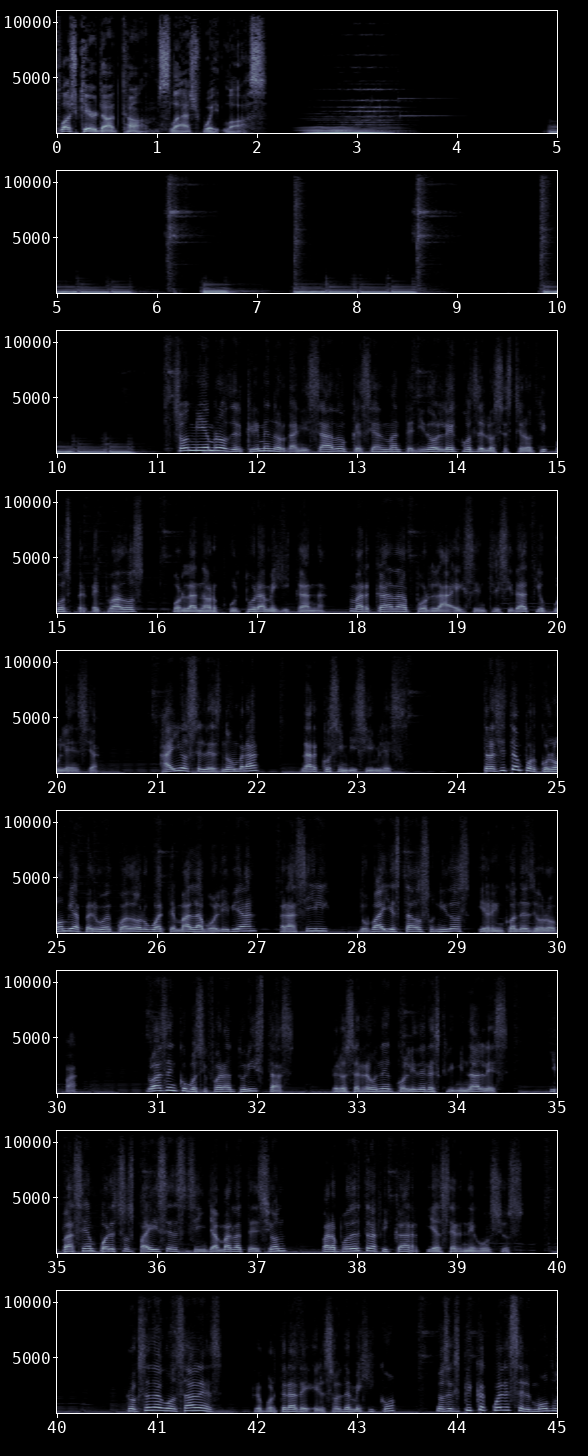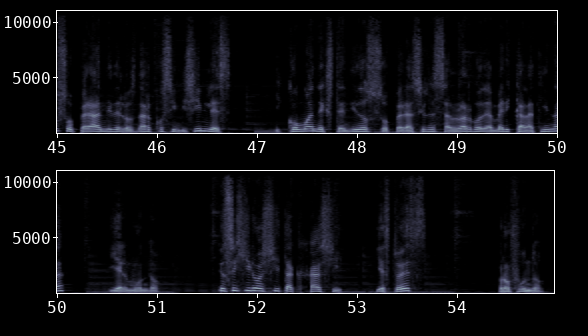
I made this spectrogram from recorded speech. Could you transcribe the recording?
plushcare.com slash weight loss. Son miembros del crimen organizado que se han mantenido lejos de los estereotipos perpetuados por la narcultura mexicana, marcada por la excentricidad y opulencia. A ellos se les nombra narcos invisibles. Transitan por Colombia, Perú, Ecuador, Guatemala, Bolivia, Brasil, Dubái, Estados Unidos y rincones de Europa. Lo hacen como si fueran turistas, pero se reúnen con líderes criminales y pasean por estos países sin llamar la atención para poder traficar y hacer negocios. Roxana González, reportera de El Sol de México, nos explica cuál es el modus operandi de los narcos invisibles y cómo han extendido sus operaciones a lo largo de América Latina y el mundo. Yo soy Hiroshi Takahashi y esto es Profundo.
